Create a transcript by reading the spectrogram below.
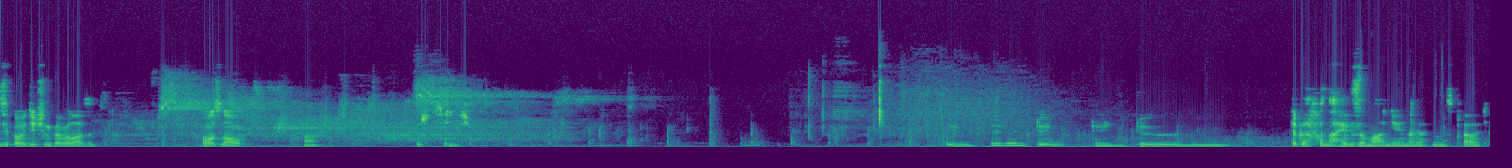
з якого дівчинка вилазить. О, знову. А. Тебе фанагик заманює насправді.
